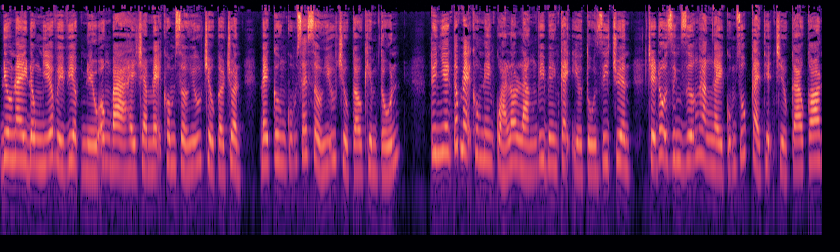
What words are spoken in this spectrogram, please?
Điều này đồng nghĩa với việc nếu ông bà hay cha mẹ không sở hữu chiều cao chuẩn, bé cưng cũng sẽ sở hữu chiều cao khiêm tốn. Tuy nhiên, các mẹ không nên quá lo lắng vì bên cạnh yếu tố di truyền, chế độ dinh dưỡng hàng ngày cũng giúp cải thiện chiều cao con.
